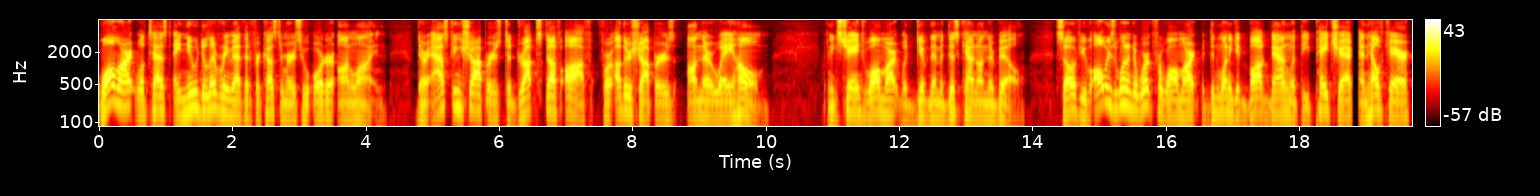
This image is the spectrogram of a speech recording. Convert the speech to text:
Walmart will test a new delivery method for customers who order online. They're asking shoppers to drop stuff off for other shoppers on their way home. In exchange, Walmart would give them a discount on their bill. So if you've always wanted to work for Walmart but didn't want to get bogged down with the paycheck and health care,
